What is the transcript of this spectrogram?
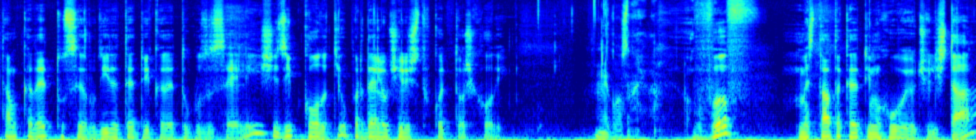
там където се роди детето и където го засели, ще зип кода ти определя училището, в което то ще ходи. Не го знаех. В местата, където има хубави училища,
